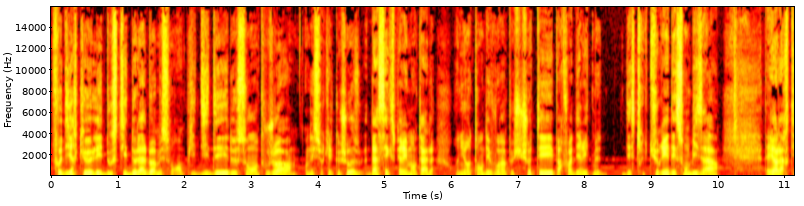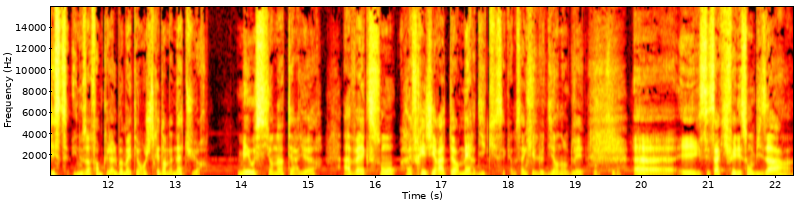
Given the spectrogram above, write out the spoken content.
Faut dire que les 12 titres de l'album sont remplis d'idées, de sons en tout genre. On est sur quelque chose d'assez expérimental. On y entend des voix un peu chuchotées, parfois des rythmes déstructurés, des sons bizarres. D'ailleurs, l'artiste, il nous informe que l'album a été enregistré dans la nature, mais aussi en intérieur, avec son réfrigérateur merdique, c'est comme ça qu'il le dit en anglais. Euh, et c'est ça qui fait les sons bizarres.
